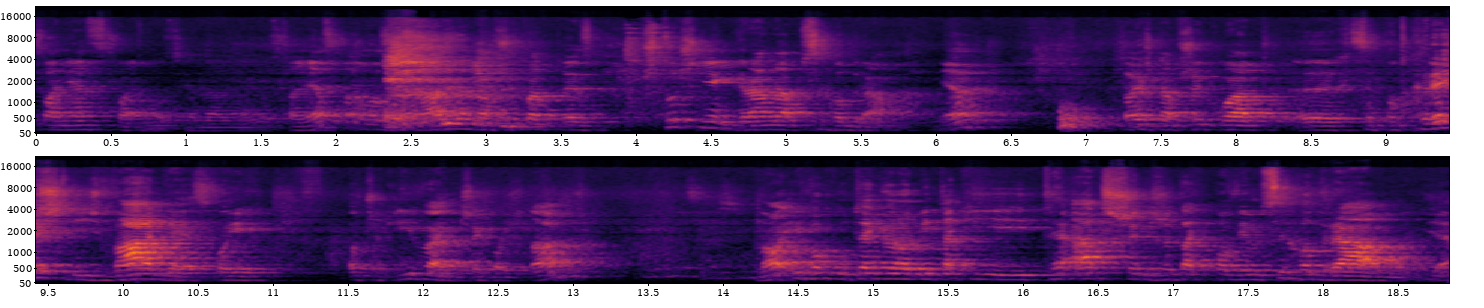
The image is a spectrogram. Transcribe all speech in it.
cwaniactwa emocjonalnego. Cwaniactwo emocjonalne na przykład to jest sztucznie grana psychodrama, nie? Ktoś na przykład e, chce podkreślić wagę swoich oczekiwań, czegoś tam, no i wokół tego robi taki teatrzyk, że tak powiem, psychodramy, nie?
